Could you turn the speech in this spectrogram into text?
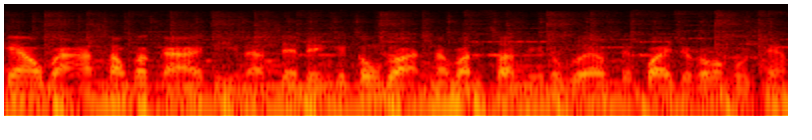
keo bả xong các cái thì là sẽ đến cái công đoạn là bắn sần thì lúc đó em sẽ quay cho các bác cùng xem.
